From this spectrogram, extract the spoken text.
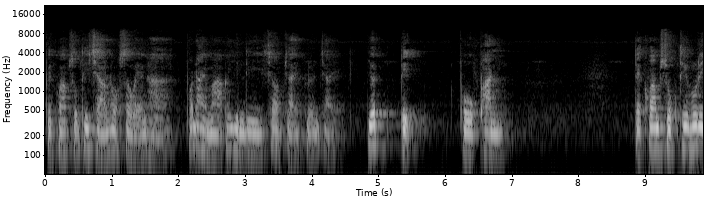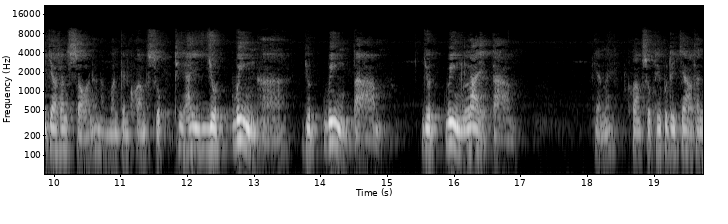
เป็นความสุขที่ชาวโลกแสวงหาพอได้มาก็ยินดีชอบใจเพลินใจ ยึดติดผูกพัน แต่ความสุขที่พระพุทธเจ้าท่านสอนนั้นมันเป็นความสุขที่ให้หยุดวิ่งหา หยุดวิ่งตาม หยุดวิ่งไล่ตาม เห็นไหมความสุขที่พระพุทธเจ้าท่าน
